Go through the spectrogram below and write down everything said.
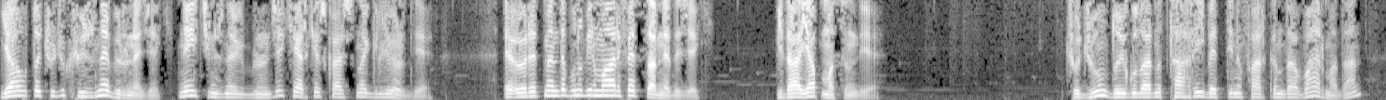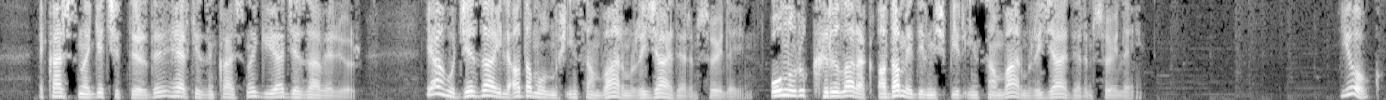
Yahut da çocuk hüzne bürünecek. Ne için hüzne bürünecek? Herkes karşısına gülüyor diye. E öğretmen de bunu bir marifet zannedecek. Bir daha yapmasın diye. Çocuğun duygularını tahrip ettiğinin farkında varmadan e karşısına geçirtirdi. Herkesin karşısına güya ceza veriyor. Yahu ceza ile adam olmuş insan var mı? Rica ederim söyleyin. Onuru kırılarak adam edilmiş bir insan var mı? Rica ederim söyleyin. Yok.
